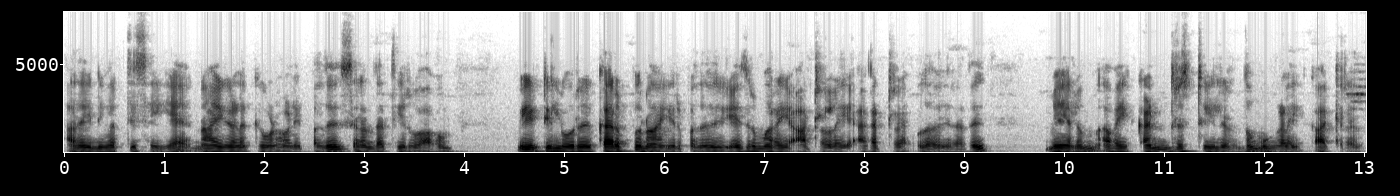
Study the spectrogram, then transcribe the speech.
அதை நிவர்த்தி செய்ய நாய்களுக்கு உணவளிப்பது சிறந்த தீர்வாகும். வீட்டில் ஒரு கருப்பு நாய் இருப்பது எதிர்மறை ஆற்றலை அகற்ற உதவுகிறது. மேலும் அவை கண் திருஷ்டியிலிருந்தும் உங்களை காக்கிறது.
